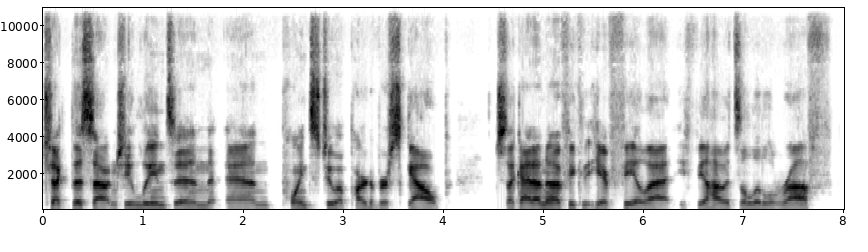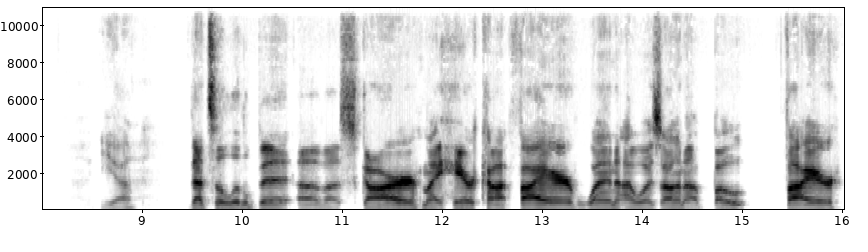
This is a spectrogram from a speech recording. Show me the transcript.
Check this out. And she leans in and points to a part of her scalp. She's like, I don't know if you could here feel that. You feel how it's a little rough? Yeah. that's a little bit of a scar. My hair caught fire when I was on a boat fire.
